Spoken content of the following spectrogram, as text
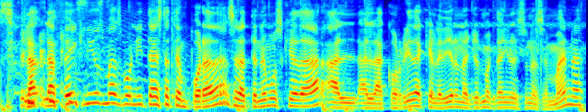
La, la fake news más bonita de esta temporada se la tenemos que dar al- a la corrida que le dieron a Josh McDaniels hace una semana.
